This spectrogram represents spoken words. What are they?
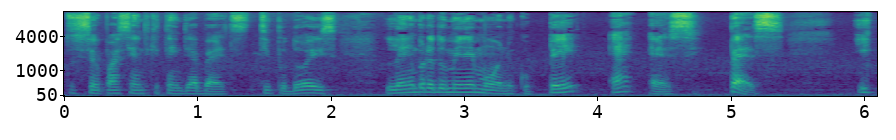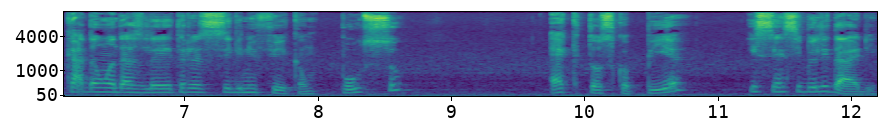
do seu paciente que tem diabetes tipo 2, lembra do mnemônico PES, PES. E cada uma das letras significam pulso, ectoscopia e sensibilidade.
